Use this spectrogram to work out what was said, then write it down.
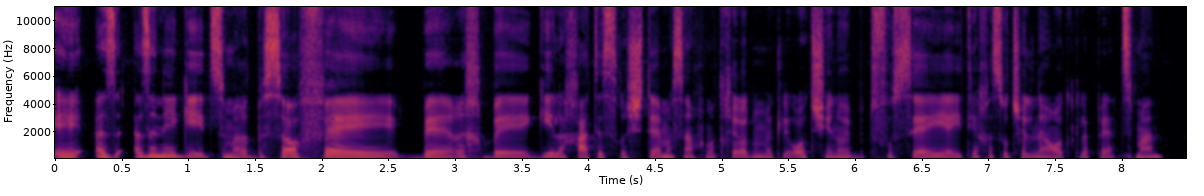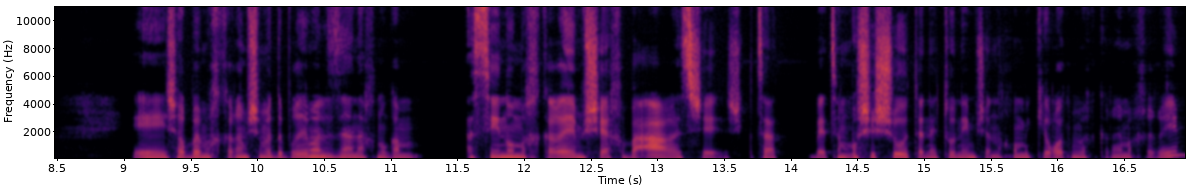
אה, אז, אז אני אגיד, זאת אומרת, בסוף אה, בערך בגיל 11-12 אנחנו מתחילות באמת לראות שינוי בדפוסי ההתייחסות של נערות כלפי עצמן. אה, יש הרבה מחקרים שמדברים על זה, אנחנו גם עשינו מחקרי המשך בארץ ש, שקצת בעצם אוששו את הנתונים שאנחנו מכירות ממחקרים אחרים,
